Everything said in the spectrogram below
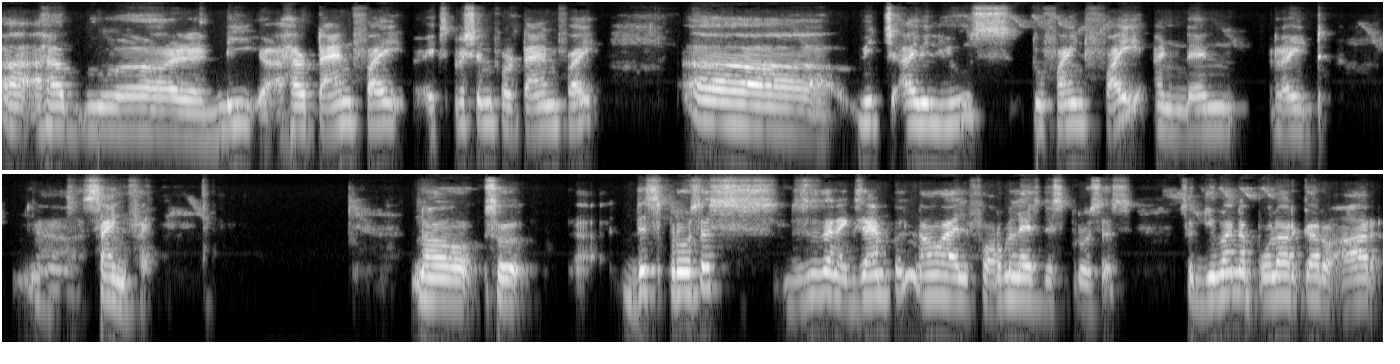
Uh, I have uh, d. I have tan phi expression for tan phi, uh, which I will use to find phi and then write uh, sine phi. Now, so uh, this process, this is an example. Now I'll formalize this process. So given a polar curve r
